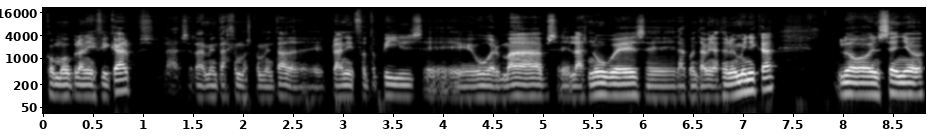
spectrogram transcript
cómo planificar pues, las herramientas que hemos comentado, eh, Planet Photopills, eh, Google Maps, las nubes, la contaminación lumínica Luego enseño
